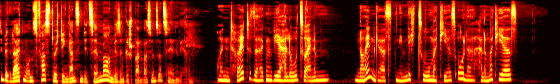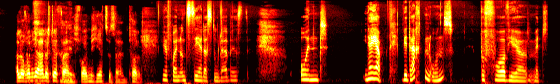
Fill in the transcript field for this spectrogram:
Sie begleiten uns fast durch den ganzen Dezember und wir sind gespannt, was Sie uns erzählen werden. Und heute sagen wir Hallo zu einem neuen Gast, nämlich zu Matthias Ohler. Hallo Matthias. Hallo Ronja, hallo Stefan. Hi. Ich freue mich hier zu sein. Toll. Wir freuen uns sehr, dass du da bist. Und naja, wir dachten uns, bevor wir mit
